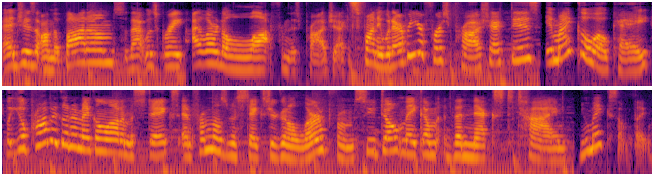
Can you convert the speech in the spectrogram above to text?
edges on the bottom, so that was great. I learned a lot from this project. It's funny, whatever your first project is, it might go okay, but you're probably gonna make a lot of mistakes, and from those mistakes you're gonna learn from them, so you don't make them the next time you make something.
